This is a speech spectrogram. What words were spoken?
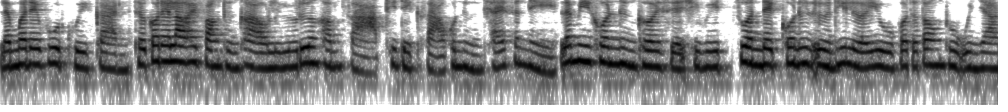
และเมื่อได้พูดคุยกัน เธอก็ได้เล่าให้ฟังถึงข่าวลือเรื่องคำสาปที่เด็กสาวคนหนึ่งใช้เสน่ห์และมีคนหนึ่งเคยเสียชีวิต ส่วนเด็กคนอื่นๆ ที่เหลืออยู่ก็จะต้องถูกวิญญาณ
